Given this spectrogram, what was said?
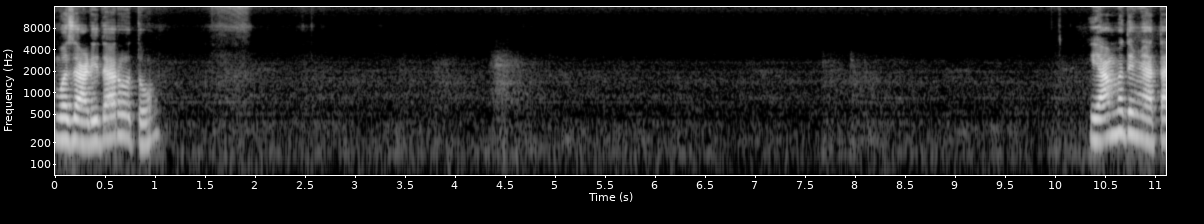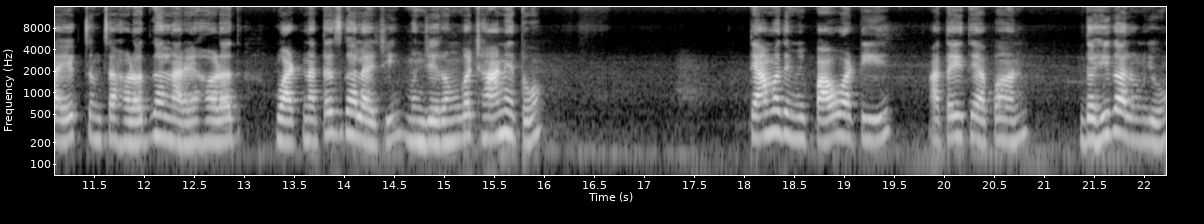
व जाळीदार होतो. यामध्ये मी आता एक चमचा हळद घालणार आहे. हळद वाटणातच घालायची म्हणजे रंग छान येतो. त्यामध्ये मी पाव वाटी आता इथे आपण दही घालून घेऊ.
